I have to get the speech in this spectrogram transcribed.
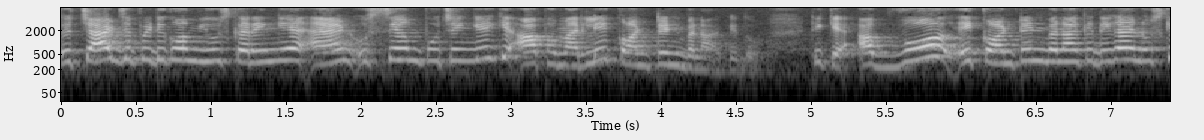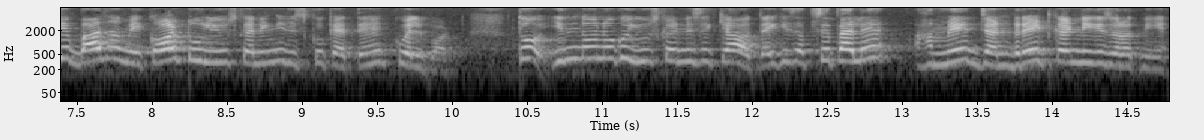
तो चैट जीपीटी को हम यूज़ करेंगे एंड उससे हम पूछेंगे कि आप हमारे लिए कॉन्टेंट बना के दो। ठीक है? अब वो एक कंटेंट बना के देगा एंड उसके बाद हम एक और टूल यूज़ करेंगे, जिसको कहते हैं क्विलबॉट तो इन दोनों को यूज़ करने से क्या होता है कि सबसे पहले हमें जनरेट करने की ज़रूरत नहीं है।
